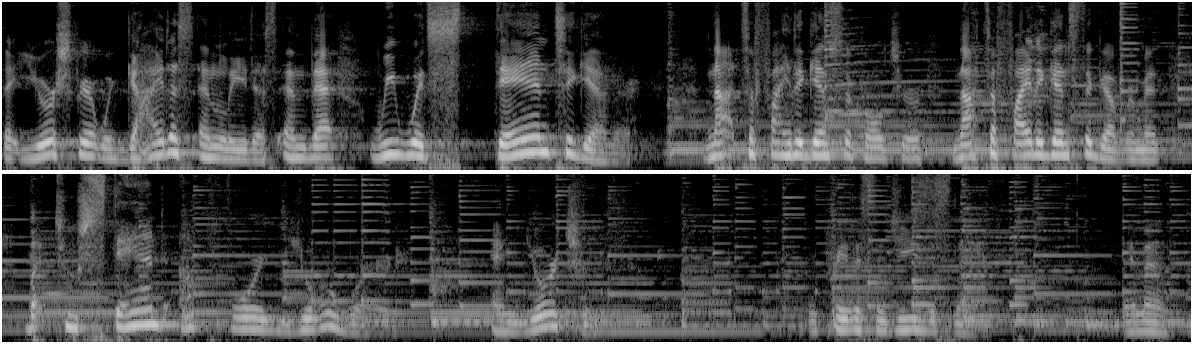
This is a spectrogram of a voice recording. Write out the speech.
that your spirit would guide us and lead us, and that we would stand together, not to fight against the culture, not to fight against the government, but to stand up for your word and your truth. We pray this in Jesus' name. Amen.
